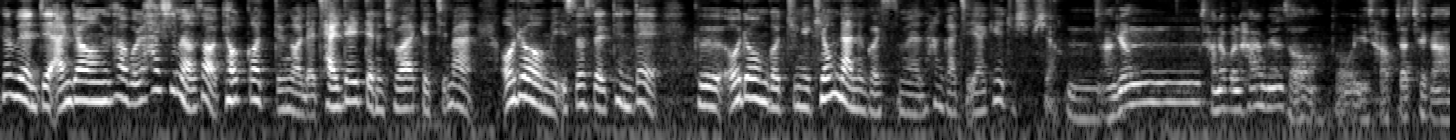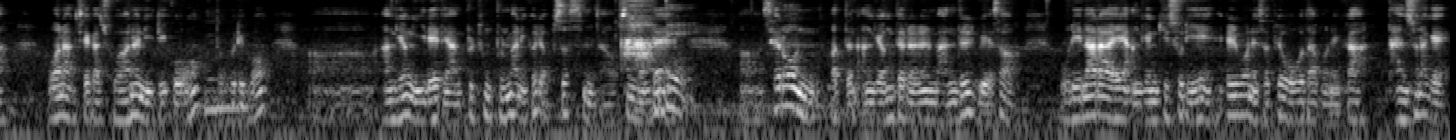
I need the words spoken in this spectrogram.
그러면 이제 안경 사업을 하시면서 겪었던 거, 네, 잘될 때는 좋았겠지만 어려움이 있었을 텐데 그 어려운 것 중에 기억나는 거 있으면 한 가지 이야기해 주십시오. 음, 안경 산업을 하면서 또 이 사업 자체가 워낙 제가 좋아하는 일이고 또 음. 그리고 어, 안경 일에 대한 불평, 불만이 거의 없었습니다. 없었는데 아, 네. 어, 새로운 어떤 안경들을 만들기 위해서 우리나라의 안경 기술이 일본에서 배워오다 보니까 단순하게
